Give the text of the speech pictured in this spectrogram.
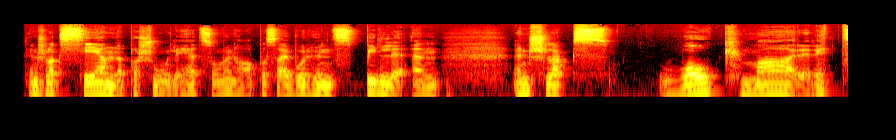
Det er en slags scenepersonlighet som hun har på seg, hvor hun spiller en, en slags woke-mareritt.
